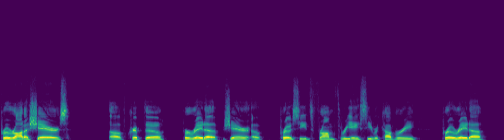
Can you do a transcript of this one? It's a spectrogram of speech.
Pro rata shares of crypto, per rata share of proceeds from 3AC recovery, pro rata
